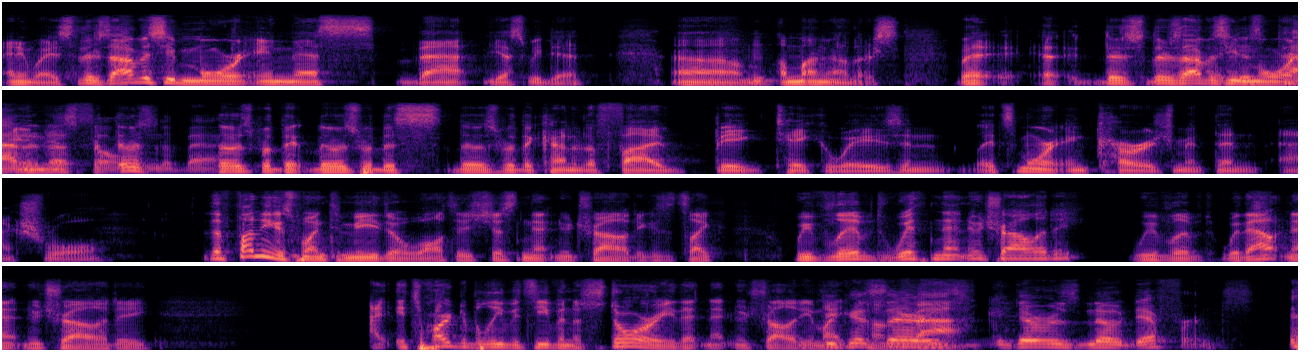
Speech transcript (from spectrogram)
Anyway, so there's obviously more in this that yes, we did, um, among others. But uh, there's there's obviously more in this. but Those, on the back. those were the those were the those were the kind of the five big takeaways, and it's more encouragement than actual. The funniest one to me, though, Walt, is just net neutrality because it's like we've lived with net neutrality, we've lived without net neutrality. I, it's hard to believe it's even a story that net neutrality might because come there's back. there was no difference.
